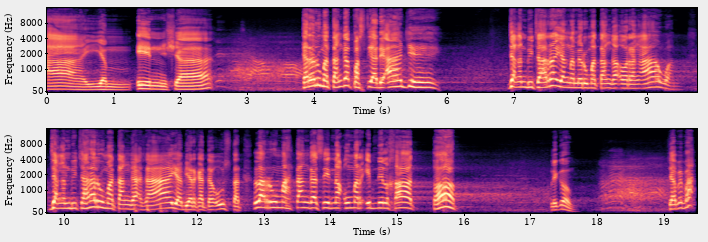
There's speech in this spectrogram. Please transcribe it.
ayem, insya karena rumah tangga pasti ada aja. Jangan bicara yang namanya rumah tangga orang awam. Jangan bicara rumah tangga saya biar kata Ustadz. Lah rumah tangga Sina Umar Ibnil Khattab. Assalamualaikum. Siapa Pak?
